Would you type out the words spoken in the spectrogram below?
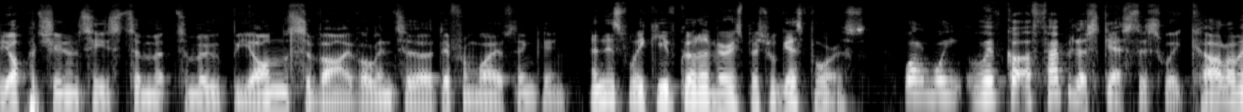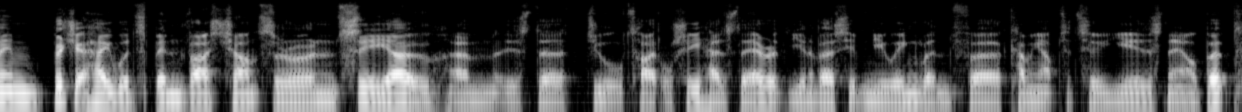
the opportunities to to move beyond survival into a different way of thinking. And this week you've got a very special guest for us. Well, we, we've got a fabulous guest this week, Carl. I mean, Brigid Heywood's been Vice Chancellor and CEO, um, is the dual title she has there at the University of New England for coming up to two years now. But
